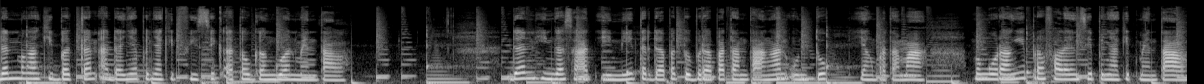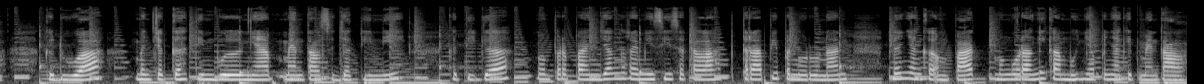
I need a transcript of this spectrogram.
dan mengakibatkan adanya penyakit fisik atau gangguan mental. Dan hingga saat ini terdapat beberapa tantangan untuk yang pertama, mengurangi prevalensi penyakit mental. Kedua, mencegah timbulnya mental sejak dini. Ketiga, memperpanjang remisi setelah terapi penurunan. Dan yang keempat, mengurangi kambuhnya penyakit mental.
